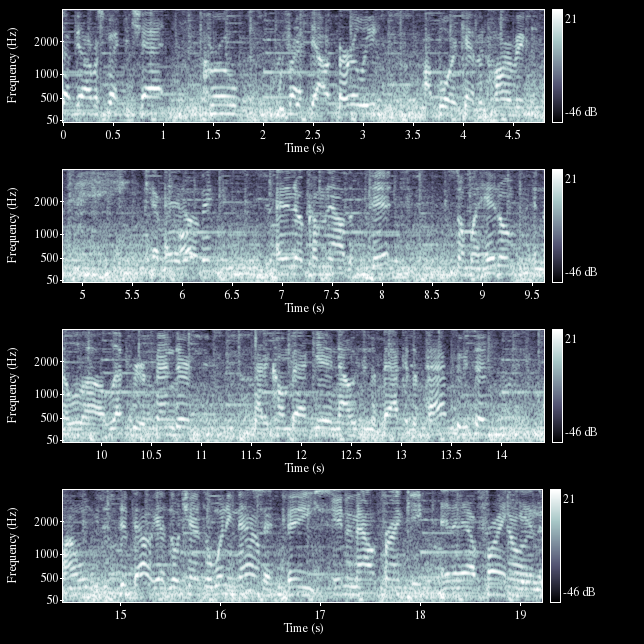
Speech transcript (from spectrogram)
Up, y'all? Respeck Da Chat, crew, We freaked out early. Our boy Kevin Harvick Kevin ended up, Harvick. ended up coming out of the pits. Someone hit him in the uh, left rear fender. Had to come back in. Now he's in the back of the pack. So we said, why don't we just dip out? He has no chance of winning now. He said peace. in and out, Frankie. In and out Frank You know here in the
